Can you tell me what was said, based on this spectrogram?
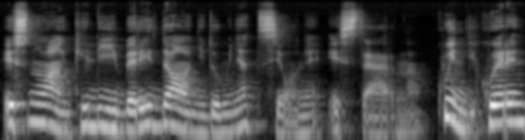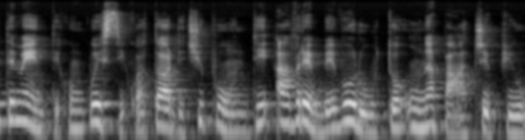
e sono anche liberi da ogni dominazione esterna. Quindi coerentemente con questi 14 punti avrebbe voluto una pace più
